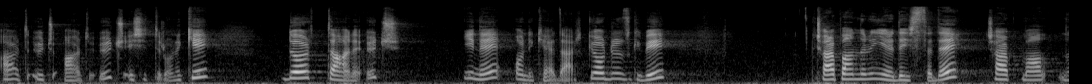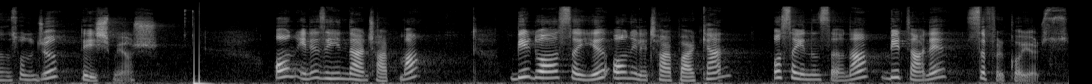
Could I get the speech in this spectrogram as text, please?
artı 3 artı 3 eşittir 12. 4 tane 3 yine 12 eder. Gördüğünüz gibi çarpanların yeri değişse de çarpmanın sonucu değişmiyor. 10 ile zihinden çarpma. Bir doğal sayıyı 10 ile çarparken o sayının sağına bir tane 0 koyuyoruz.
